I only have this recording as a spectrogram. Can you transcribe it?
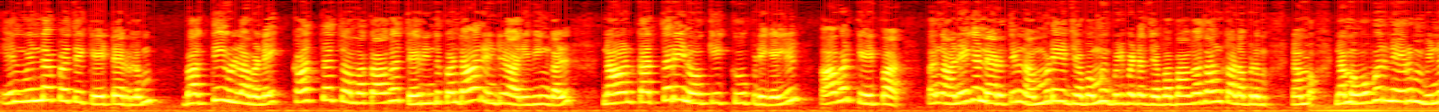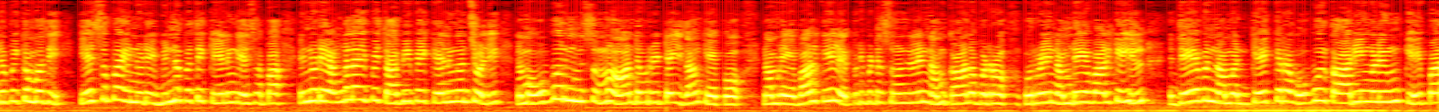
என் விண்ணப்பத்தை கேட்டருளும். பக்தி உள்ளவனை கத்த தமக்காக தெரிந்து கொண்டார் என்று அறிவீங்கள். நான் கத்தரை நோக்கி கூப்பிடுகையில் அவர் கேட்பார். அங்க அநேக நேரத்தில் நம்முடைய ஜெபமும் இப்படிப்பட்ட ஜெபமாக தான் காணப்படும். நம்ம நம்ம ஒவ்வொரு நேரம் விண்ணப்பிக்கும் போது ஏசப்பா என்னுடைய விண்ணப்பத்தை கேளுங்க ஏசப்பா. என்னுடைய அங்கலாய்ப்பை தவிப்பை கேளுங்கன்னு சொல்லி நம்ம ஒவ்வொரு நிமிஷமும் ஆண்டவர்கிட்ட தான் கேட்போம். நம்முடைய வாழ்க்கையில் எப்படிப்பட்ட சூழ்நிலையில் நாம் காணப்படுறோம்? ஒருவேளை நம்முடைய வாழ்க்கையில் தேவன் நம்ம கேட்கிற ஒவ்வொரு காரியங்களையும் கேட்பா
